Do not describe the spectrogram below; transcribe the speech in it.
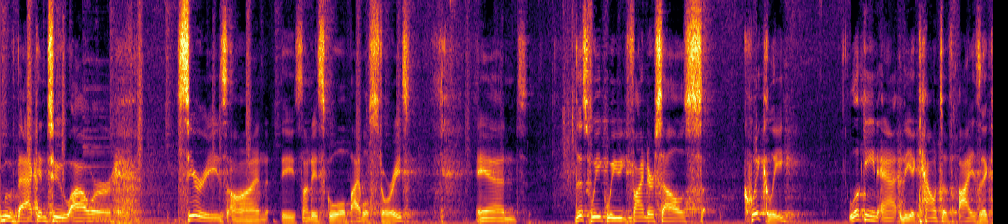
We move back into our series on the Sunday School Bible stories. And this week we find ourselves quickly looking at the account of Isaac,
